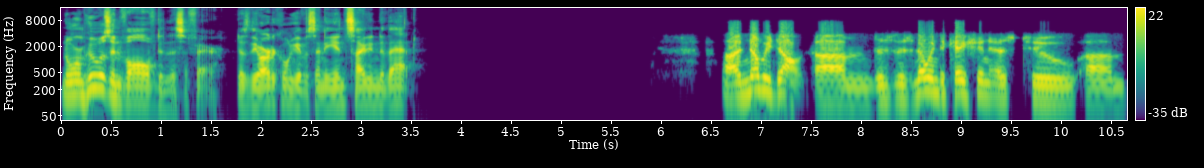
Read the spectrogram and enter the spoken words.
Norm, who was involved in this affair? Does the article give us any insight into that? Uh, no, we don't. Um, there's there's no indication as to um,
